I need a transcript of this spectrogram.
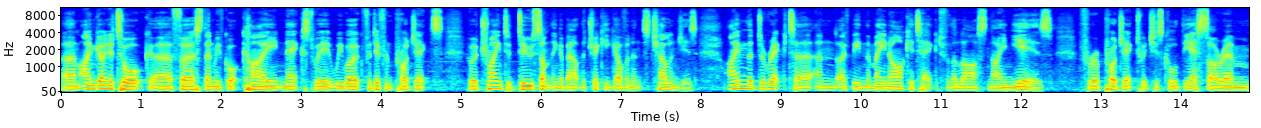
Um, I'm going to talk uh, first, then we've got Kai next. We, we work for different projects who are trying to do something about the tricky governance challenges. I'm the director and I've been the main architect for the last nine years for a project which is called the SRM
